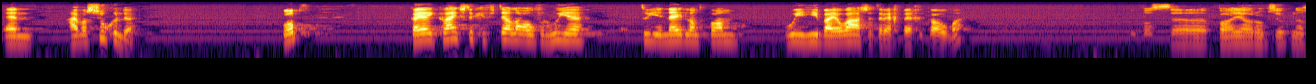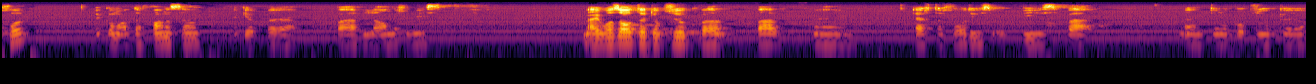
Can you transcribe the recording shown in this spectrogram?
En hij was zoekende. Klopt? Kan jij een klein stukje vertellen over hoe je, toen je in Nederland kwam, hoe je hier bij Oase terecht bent gekomen? Ik was uh, een paar jaar op zoek naar God. Ik kom uit Afghanistan. Ik heb uh, een paar landen geweest. Maar ik was altijd op zoek waar, waar uh, echte God is, of wie is waar. En toen ik op zoek, uh, een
